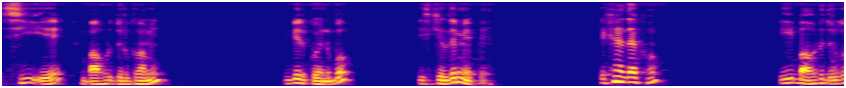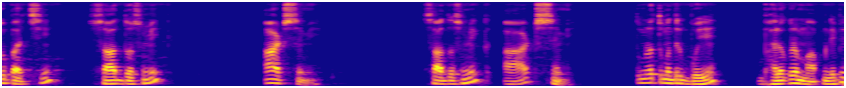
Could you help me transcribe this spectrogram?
সি এ বাহুর দৈর্ঘ্য আমি বের করে নেব স্কেল দিয়ে মেপে। এখানে দেখো, এই বাহুর দৈর্ঘ্য পাচ্ছি সাত দশমিক আট সেমি সাত দশমিক আট সেমি তোমরা তোমাদের বইয়ে ভালো করে মাপ নেবে,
